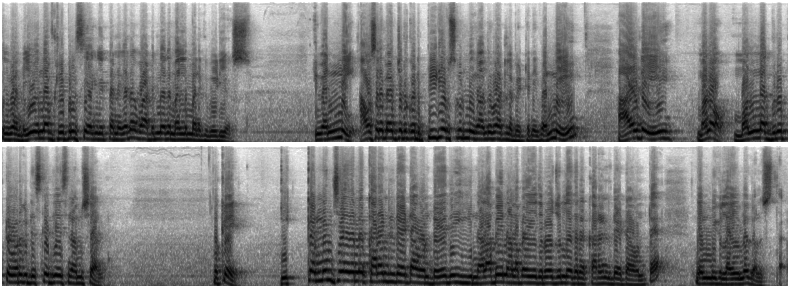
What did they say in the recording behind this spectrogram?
ఇదిగోండి యూఎన్ఎఫ్ ట్రిపుల్ సి అని చెప్పాను కదా వాటి మీద మళ్ళీ మనకి వీడియోస్. ఇవన్నీ అవసరమైన కొన్ని పీడిఎఫ్స్ కూడా మీకు అందుబాటులో పెట్టాను. ఇవన్నీ ఆల్రెడీ మనం మొన్న గ్రూప్ టూ వరకు డిస్కస్ చేసిన అంశాలు. ఓకే ఇక్కడి నుంచి ఏదైనా కరెంట్ డేటా ఉంటే ఇది ఈ నలభై నలభై ఐదు రోజుల్లో ఏదైనా కరెంట్ డేటా ఉంటే నేను మీకు లైవ్లో కలుస్తాను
